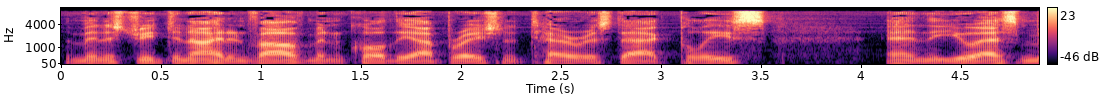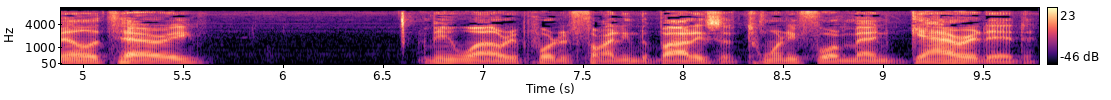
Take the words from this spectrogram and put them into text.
The ministry denied involvement and called the operation a terrorist act. Police and the U.S. military, meanwhile, reported finding the bodies of 24 men garroted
